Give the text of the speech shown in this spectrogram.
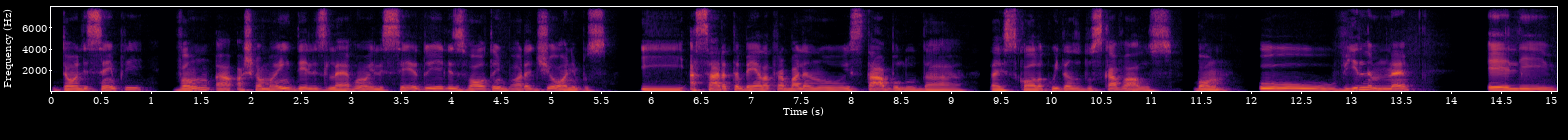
Então eles sempre vão, acho que a mãe deles levam eles cedo e eles voltam embora de ônibus. E a Sara também ela trabalha no estábulo da da escola cuidando dos cavalos. Bom, o Willem, né? Ele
